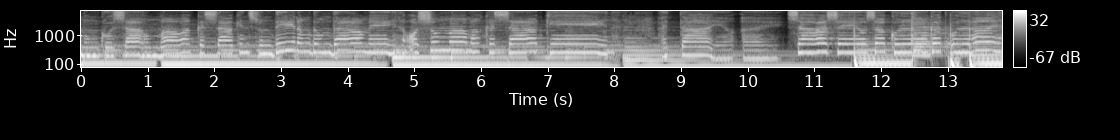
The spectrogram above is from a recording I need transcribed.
mong kusa Humawak ka sa'kin Sundin ang damdamin. O sumama ka sa'kin. At tayo ay Sasayaw sa kulog at ulan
